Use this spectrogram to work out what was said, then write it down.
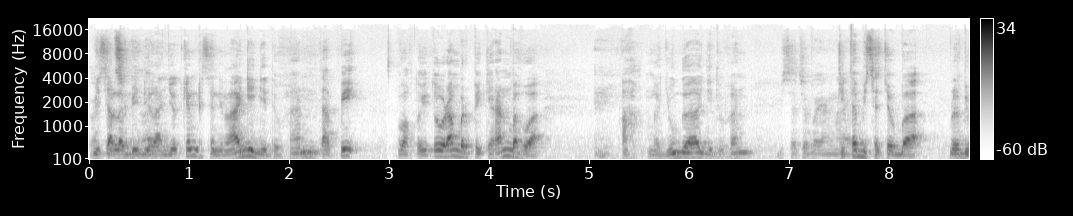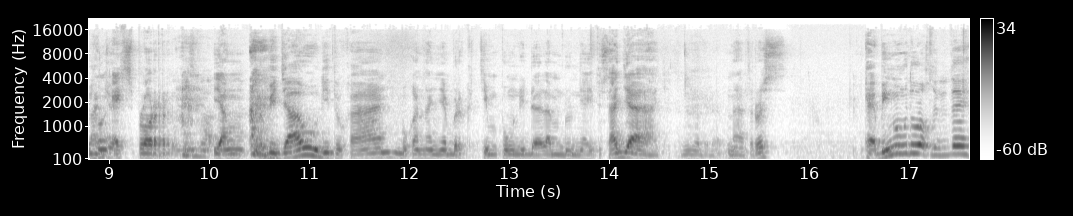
bisa lebih dilanjutkan ke seni lagi gitu kan. Tapi waktu itu orang berpikiran bahwa ah nggak juga gitu kan. Bisa coba yang kita bisa coba lebih Lanjut. mengeksplor yang lebih jauh gitu kan. Bukan hanya berkecimpung di dalam dunia itu saja. Gitu. nah terus kayak bingung tuh waktu itu teh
